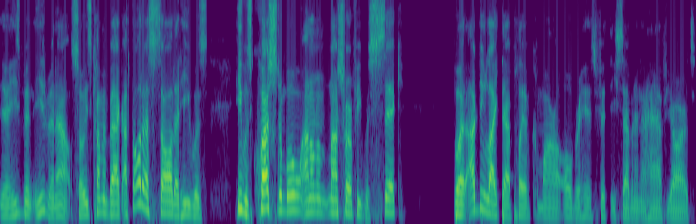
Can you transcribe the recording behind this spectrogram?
Yeah, he's been he's been out. So he's coming back. I thought I saw that he was he was questionable. I don't I'm not sure if he was sick, but I do like that play of Kamara over his 57 and a half yards.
